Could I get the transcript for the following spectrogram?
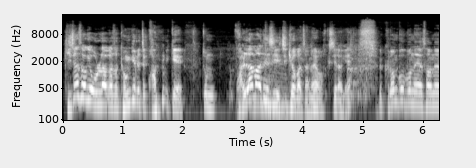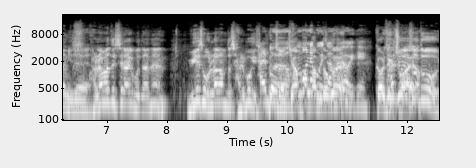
기자석에 올라가서 경기를 이제 관 이렇게 좀 관람하듯이 음. 지켜봤잖아요, 확실하게. 그런 부분에서는 이제 관람하듯이라기보다는 위에서 올라가면 더 잘 보이죠. 잘 그렇죠. 보여요. 한 김한범 번에 보이잖아요 감독은 이게. 그걸 되게 좋아해요. 파주에서도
